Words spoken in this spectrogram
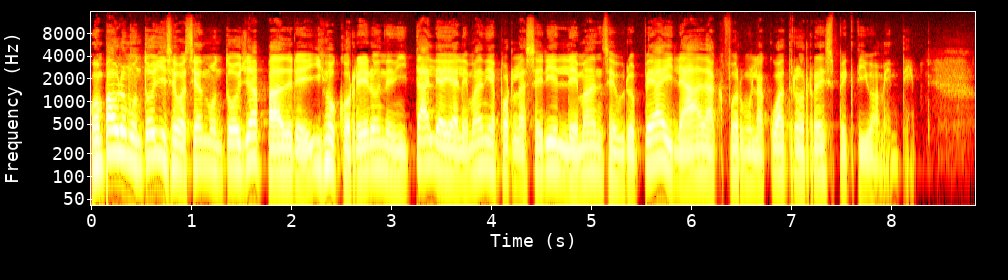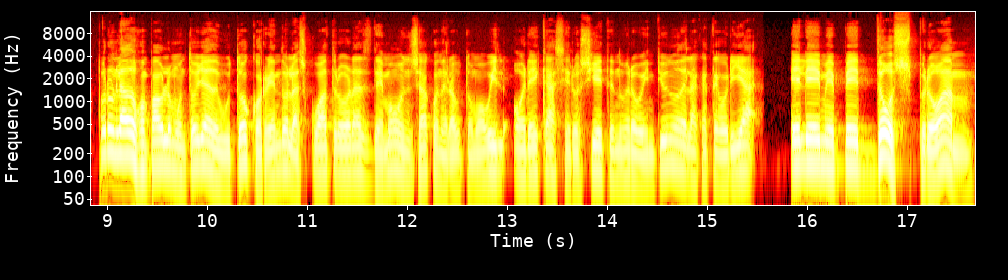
Juan Pablo Montoya y Sebastián Montoya, padre e hijo, corrieron en Italia y Alemania por la serie Le Mans Europea y la ADAC Fórmula 4 respectivamente. Por un lado, Juan Pablo Montoya debutó corriendo las 4 horas de Monza con el automóvil Oreca 07 número 21 de la categoría LMP2 Pro Am,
